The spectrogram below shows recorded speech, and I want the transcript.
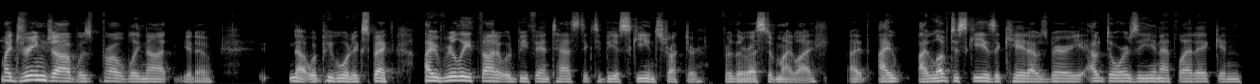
my dream job was probably not, you know, not what people would expect. I really thought it would be fantastic to be a ski instructor for the rest of my life. I I I loved to ski as a kid. I was very outdoorsy and athletic, and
